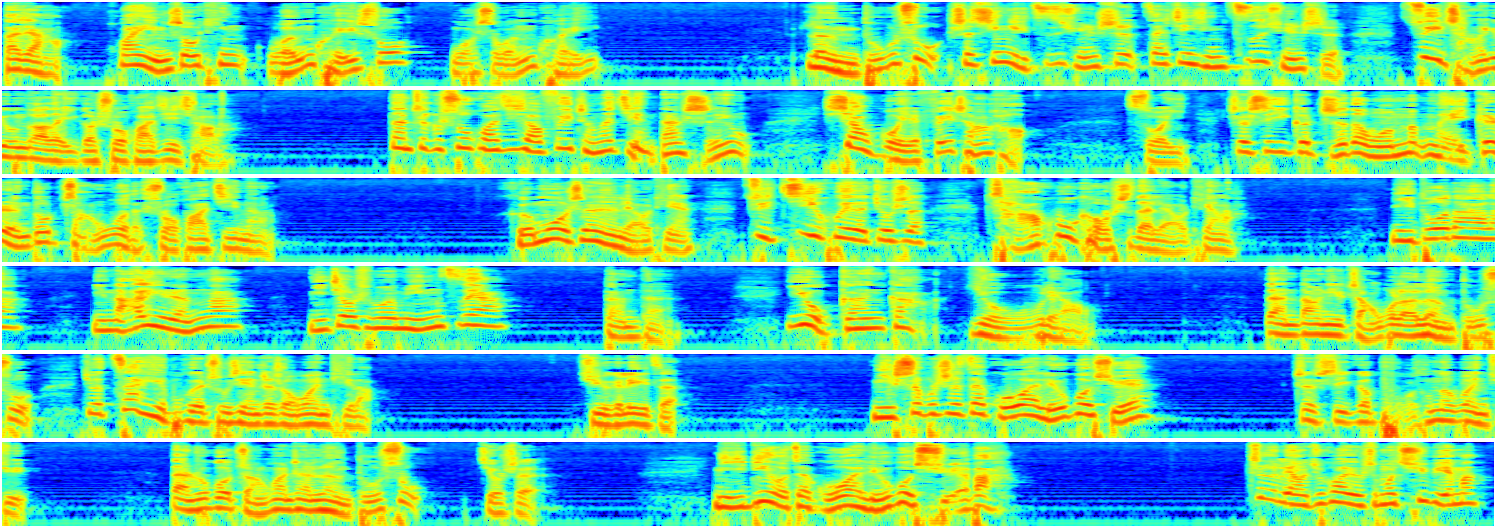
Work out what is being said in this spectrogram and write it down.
大家好，欢迎收听文奎说，我是文奎。冷读术是心理咨询师在进行咨询时最常用到的一个说话技巧了，但这个说话技巧非常的简单实用，效果也非常好，所以这是一个值得我们每个人都掌握的说话技能。和陌生人聊天最忌讳的就是查户口式的聊天了，你多大了？你哪里人啊？你叫什么名字呀？等等，又尴尬又无聊。但当你掌握了冷读术，就再也不会出现这种问题了。举个例子，你是不是在国外留过学？这是一个普通的问句，但如果转换成冷读术，就是你一定有在国外留过学吧？这两句话有什么区别吗？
